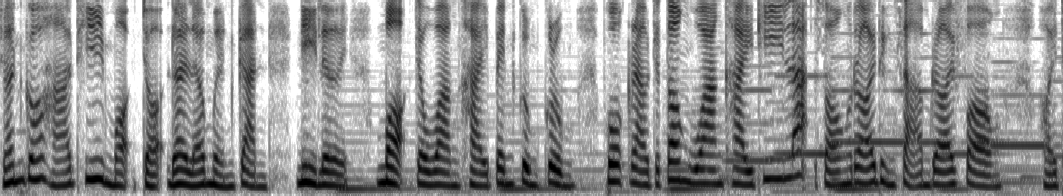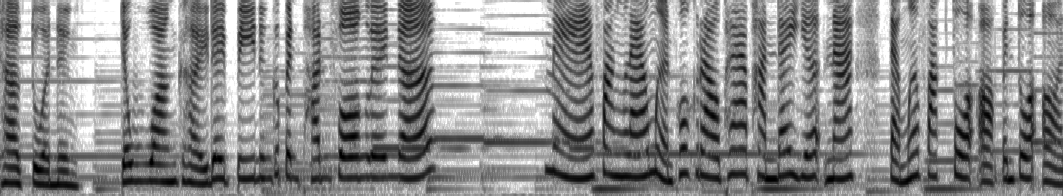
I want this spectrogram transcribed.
ฉันก็หาที่เหมาะเจาะได้แล้วเหมือนกัน นี่เลย เหมาะจะวางไข่เป็นกลุ่มๆ พวกเราจะต้องวางไข่ทีละ 200-300ถึง300 ฟอง หอยทากตัวหนึ่ง จะวางไข่ได้ปีหนึ่งก็เป็นพันฟองเลยนะแหมฟังแล้วเหมือนพวกเราแพร่พันธุ์ได้เยอะนะ แต่เมื่อฟักตัวออกเป็นตัวอ่อน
